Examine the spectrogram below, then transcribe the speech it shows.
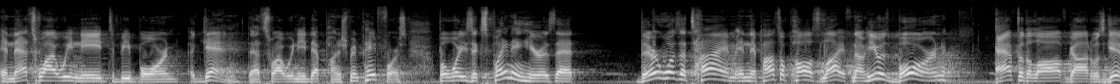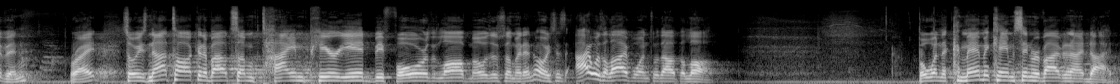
And that's why we need to be born again. That's why we need that punishment paid for us. But what he's explaining here is that there was a time in the Apostle Paul's life. Now, he was born after the law of God was given right? So he's not talking about some time period before the law of Moses or something like that. No, he says, I was alive once without the law. But when the commandment came, sin revived and I died.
